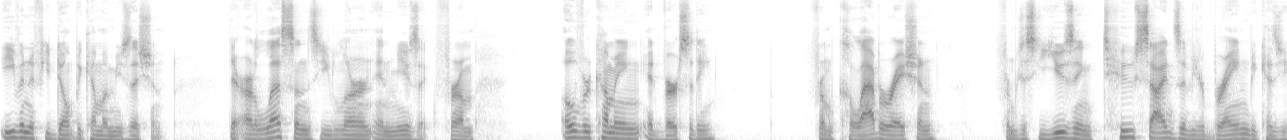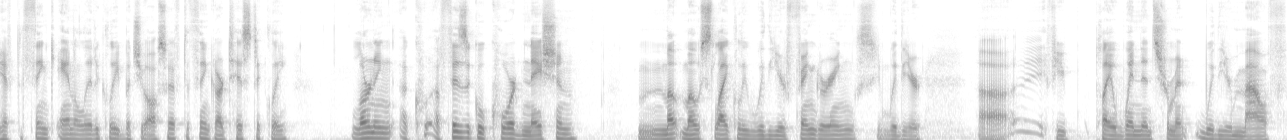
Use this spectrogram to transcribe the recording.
even if you don't become a musician. There are lessons you learn in music from overcoming adversity, from collaboration, from just using two sides of your brain because you have to think analytically, but you also have to think artistically. Learning a, a physical coordination, mo- most likely with your fingerings, with your, uh, if you play a wind instrument, with your mouth.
